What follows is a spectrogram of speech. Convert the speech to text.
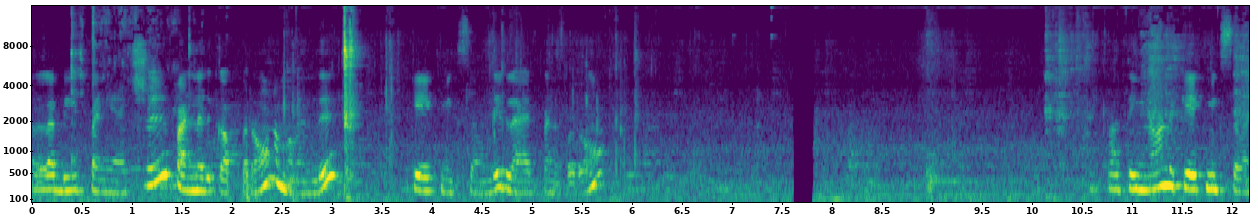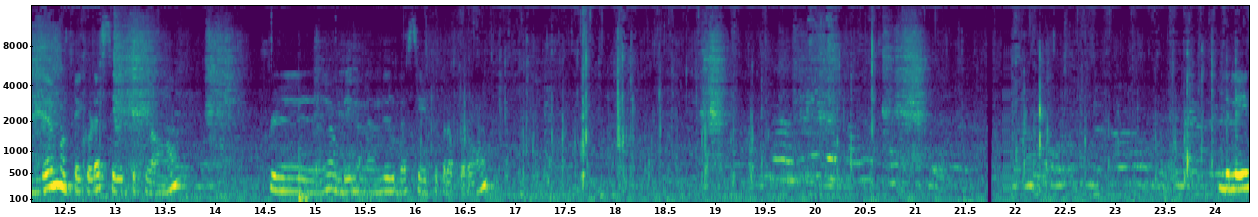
நல்லா பீட் பண்ணியாச்சு. பண்ணதுக்கப்புறம் நம்ம வந்து கேக் மிக்ஸை வந்து இதில் ஆட் பண்ண போகிறோம் பார்த்தீங்கன்னா அந்த கேக் மிக்ஸை வந்து முட்டை கூட சேர்த்துக்கலாம். ஃபுல்லையும் அப்படியே நம்ம வந்து இதில் சேர்த்துக்கிற போகிறோம் இதுலேயே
